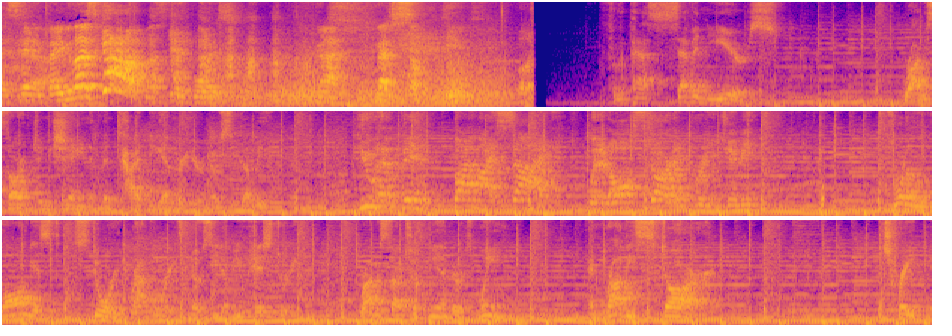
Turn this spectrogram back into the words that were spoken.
Let's hit it, baby. Let's go! Let's get it, boys. You got, you got yourself a deal. For the past seven years, Robby Starr and Jimmy Shane have been tied together here in OCW. You have been by my side when it all started for you, Jimmy. It's one of the longest storied rivalries in OCW history. Robby Starr took me under his wing, and Robby Starr betrayed me.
